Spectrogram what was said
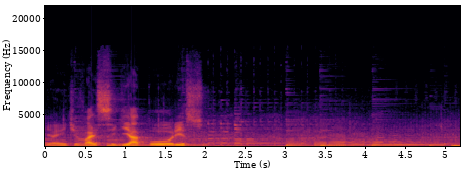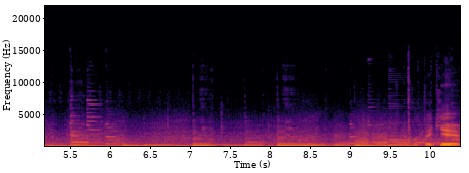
E a gente vai se guiar por isso. Ter que...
